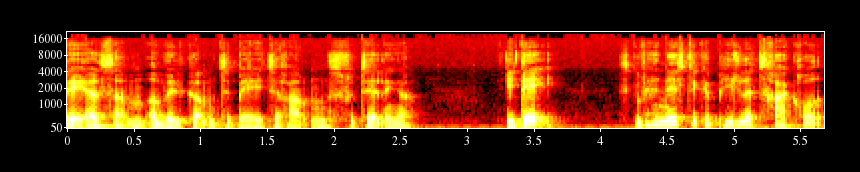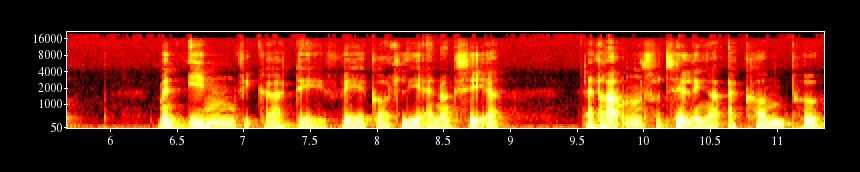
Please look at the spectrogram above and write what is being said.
Goddag alle sammen og velkommen tilbage til Ravnens Fortællinger. I dag skal vi have næste kapitel af Trækråd, men inden vi gør det, vil jeg godt lige annoncere, at Ravnens Fortællinger er kommet på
